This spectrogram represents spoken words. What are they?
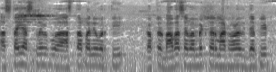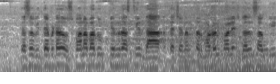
अस्थायी असण्या आस्थापनेवरती डॉक्टर बाबासाहेब आंबेडकर मराठवाडा विद्यापीठ तसं विद्यापीठात उस्मानाबाद उपकेंद्र असतील दहा त्याच्यानंतर मॉडर्न कॉलेज गलसांगी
